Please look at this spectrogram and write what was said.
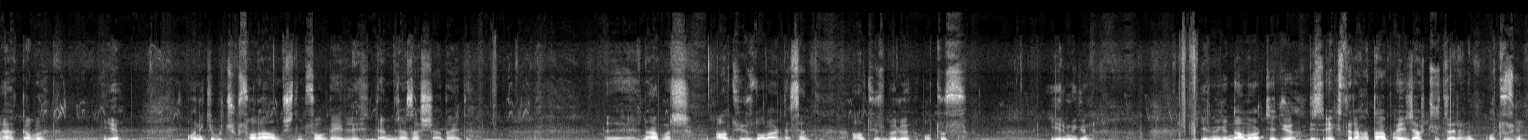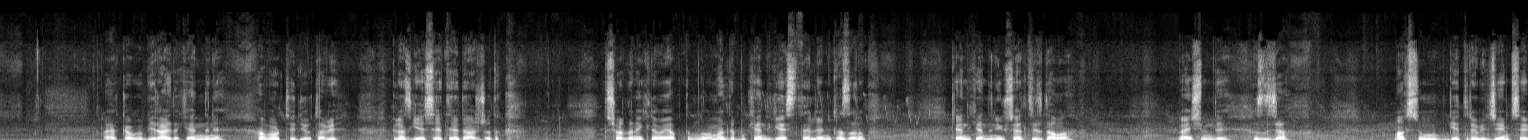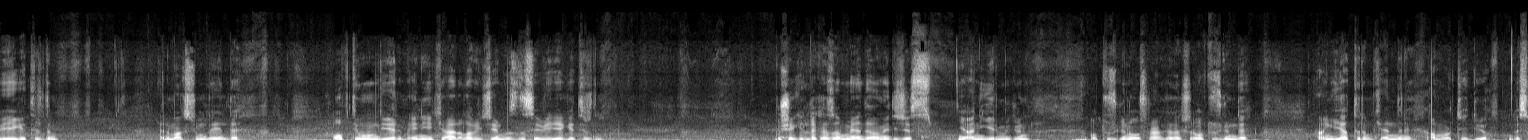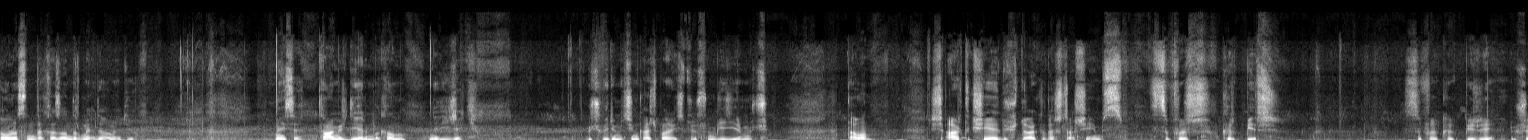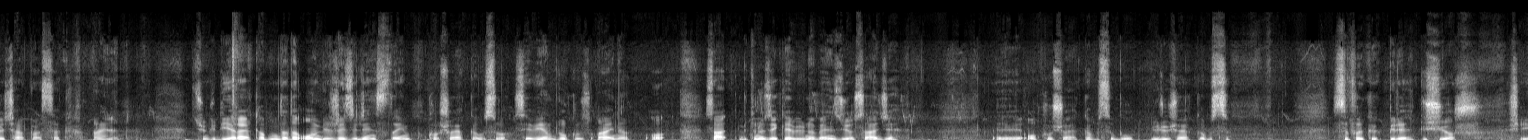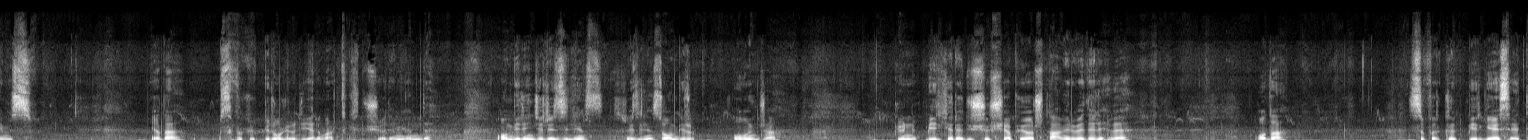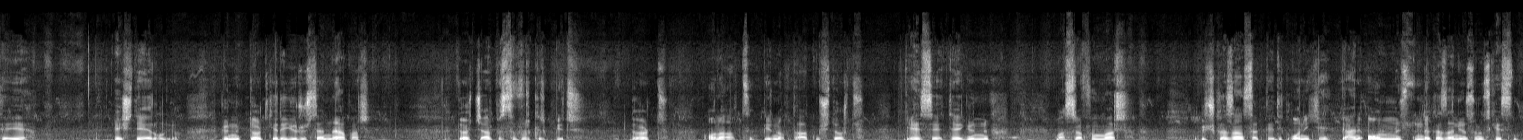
Ayakkabıyı 12,5 sola almıştım. Solda 50'den biraz aşağıdaydı. Ee, ne yapar? 600 dolar desen 600 bölü 30 20 gün. 20 günde amorti ediyor. Biz ekstra hata payı carçurt verelim. 30 gün. Ayakkabı bir ayda kendini amorti ediyor. Tabi biraz GST de harcadık. Dışarıdan ekleme yaptım. Normalde bu kendi GST'lerini kazanıp kendi kendini yükseltirdi ama ben şimdi hızlıca maksimum getirebileceğim seviyeye getirdim. Yani maksimum değil de optimum diyelim. En iyi kar alabileceğim hızlı seviyeye getirdim. Bu şekilde kazanmaya devam edeceğiz. Yani 20 gün, 30 gün olsun arkadaşlar. 30 günde hangi yatırım kendini amorti ediyor ve sonrasında kazandırmaya devam ediyor. Neyse tamir diyelim bakalım ne diyecek. 3 birim için kaç para istiyorsun? 1.23. Tamam. Artık şeye düştü arkadaşlar şeyimiz. 0.41. 0.41'i 3 ile çarparsak aynen. Çünkü diğer ayakkabımda da 11 Resilience'dayım. Koşu ayakkabısı o. Seviyem 9 aynı. O bütün özellikleri birbirine benziyor. Sadece e, o koşu ayakkabısı bu yürüyüş ayakkabısı. 0.41'e düşüyor şeyimiz. Ya da 0.41 oluyor diyelim artık. Düşüyor demeyelim de. 11. Resilience. Resilience 11 olunca günlük bir kere düşüş yapıyor tamir bedeli ve o da 0.41 GST'ye eşdeğer oluyor. Günlük 4 kere yürürsen ne yapar? 4 çarpı 0.41 4 16 1.64 GST günlük masrafım var. 3 kazansak dedik 12. Yani 10'un üstünde kazanıyorsunuz kesin.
